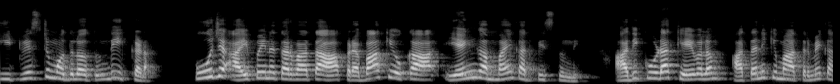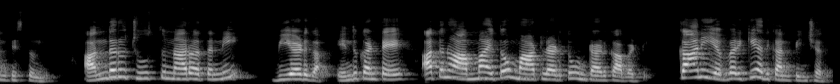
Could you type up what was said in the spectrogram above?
ఈ ట్విస్ట్ మొదలవుతుంది ఇక్కడ. పూజ అయిపోయిన తర్వాత ప్రభాకి ఒక యంగ్ అమ్మాయి కనిపిస్తుంది. అది కూడా కేవలం అతనికి మాత్రమే కనిపిస్తుంది. అందరూ చూస్తున్నారు అతన్ని. వియర్డ్గా. ఎందుకంటే అతను ఆ అమ్మాయితో మాట్లాడుతూ ఉంటాడు కాబట్టి. కానీ ఎవ్వరికీ అది కనిపించదు.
